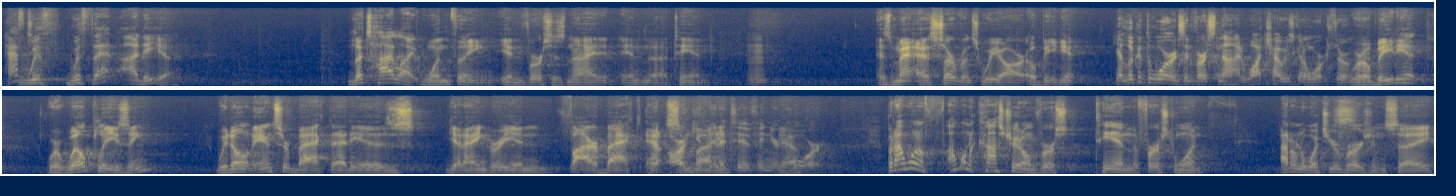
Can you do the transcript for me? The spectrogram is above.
Have to. With, with that idea, let's highlight one thing in verses 9 and uh, 10. Mm. As, ma- as servants, we are obedient. Yeah, look at the words in verse 9. Watch how he's going to work through them. We're obedient. We're well pleasing. We don't answer back, that is, get angry and fire back at somebody. argumentative in your yeah. core. But I want to I want to concentrate on verse 10, the first one. I don't know what your versions say,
